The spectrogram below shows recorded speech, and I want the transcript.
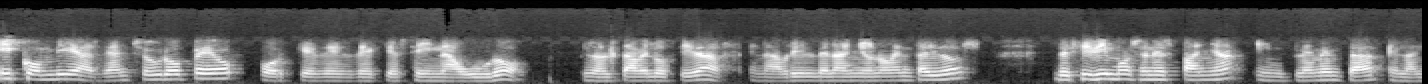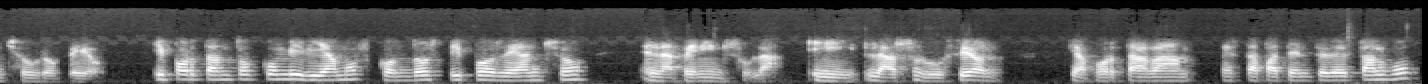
y con vías de ancho europeo, porque desde que se inauguró la alta velocidad en abril del año 92, decidimos en España implementar el ancho europeo y por tanto convivíamos con dos tipos de ancho en la península y la solución que aportaba esta patente de Talgo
